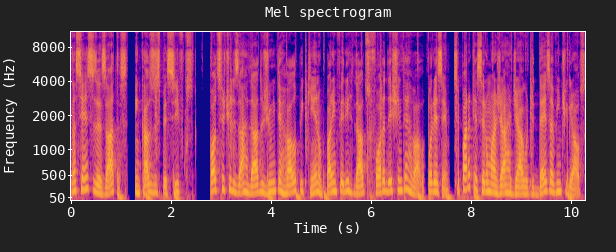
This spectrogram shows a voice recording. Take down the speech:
Nas ciências exatas, em casos específicos, pode-se utilizar dados de um intervalo pequeno para inferir dados fora deste intervalo. Por exemplo, se para aquecer uma jarra de água de 10 a 20 graus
